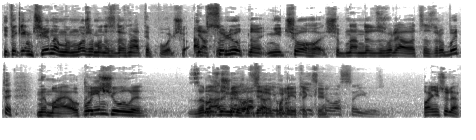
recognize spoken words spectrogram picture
І таким чином ми можемо наздогнати Польщу. Дякую. Абсолютно нічого, щоб нам не дозволяло це зробити, немає, окрім Почули. нашої Зрозуміло. власної Дякую. політики. Пані Шуляк.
